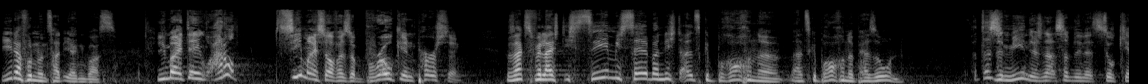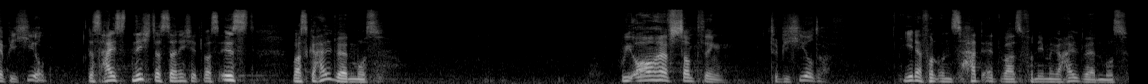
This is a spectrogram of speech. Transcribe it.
Jeder von uns hat irgendwas. You might think, I don't see myself as a broken person. Du sagst vielleicht, ich sehe mich selber nicht als gebrochene, als gebrochene Person. Das heißt nicht, dass da nicht etwas ist, was geheilt werden muss. We all have something to be healed of. Jeder von uns hat etwas, von dem er geheilt werden muss.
